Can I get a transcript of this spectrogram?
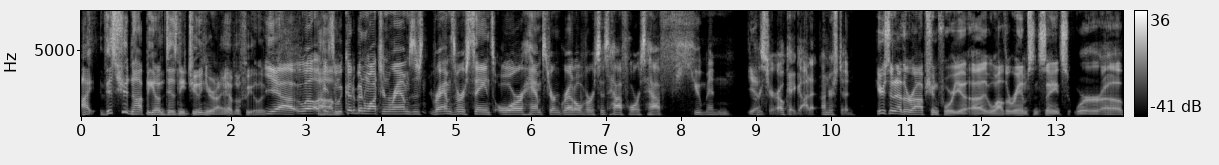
I this should not be on Disney Junior. I have a feeling. Yeah. Well, okay. so Um, we could have been watching Rams, Rams versus Saints, or Hamster and Gretel versus half horse, half human Yes. creature. Okay, got it. Understood. Here's another option for you. Uh, while the Rams and Saints were uh,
